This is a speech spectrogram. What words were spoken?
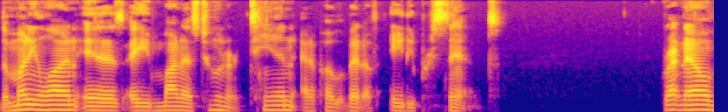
The money line is a minus 210 at a public bet of 80%. Right now,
